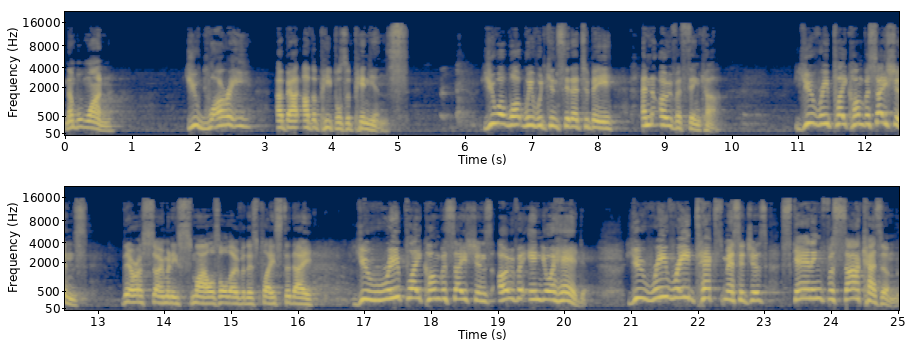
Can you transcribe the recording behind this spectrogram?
Number one, you worry about other people's opinions. You are what we would consider to be an overthinker. You replay conversations there are so many smiles all over this place today. You replay conversations over in your head. You reread text messages scanning for sarcasm.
